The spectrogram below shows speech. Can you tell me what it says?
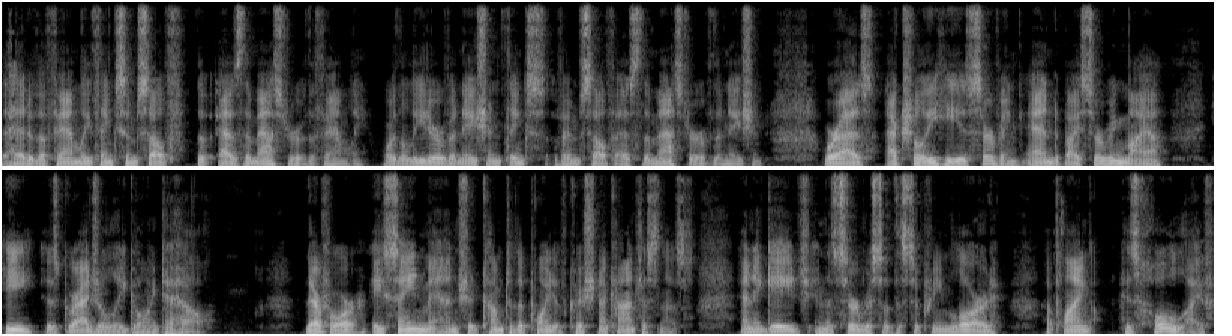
The head of a family thinks himself as the master of the family, or the leader of a nation thinks of himself as the master of the nation, whereas actually he is serving, and by serving Maya, he is gradually going to hell. Therefore, a sane man should come to the point of Krishna consciousness and engage in the service of the Supreme Lord, applying his whole life,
